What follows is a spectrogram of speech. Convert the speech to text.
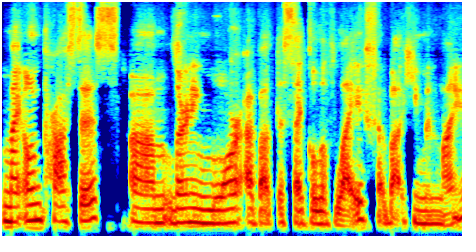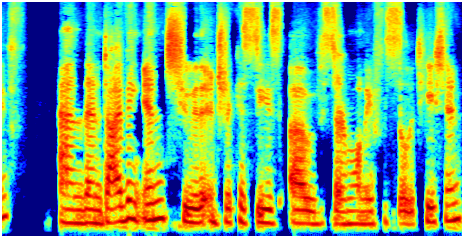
my own process, um, learning more about the cycle of life, about human life, and then diving into the intricacies of ceremony facilitation,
